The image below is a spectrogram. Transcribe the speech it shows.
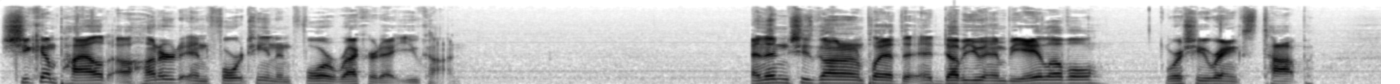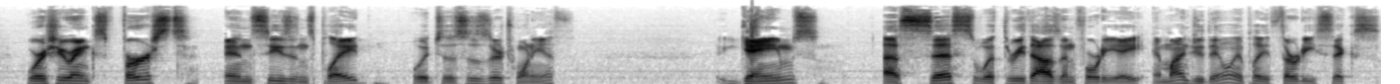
She compiled a 114 and 4 record at UConn. And then she's gone on and play at the WNBA level where she ranks top where she ranks first in seasons played, which this is her 20th. Games, assists with 3048, and mind you they only play 36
